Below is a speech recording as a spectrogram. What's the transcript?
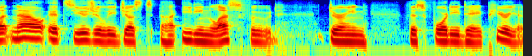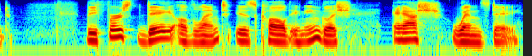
But now it's usually just uh, eating less food during this 40 day period. The first day of Lent is called in English Ash Wednesday.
